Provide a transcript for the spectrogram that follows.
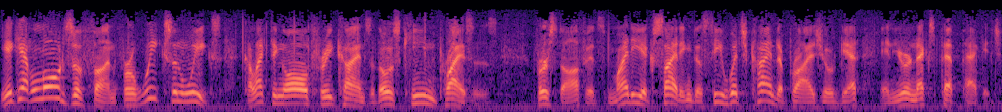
You get loads of fun for weeks and weeks collecting all three kinds of those keen prizes. First off, it's mighty exciting to see which kind of prize you'll get in your next Pep package.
